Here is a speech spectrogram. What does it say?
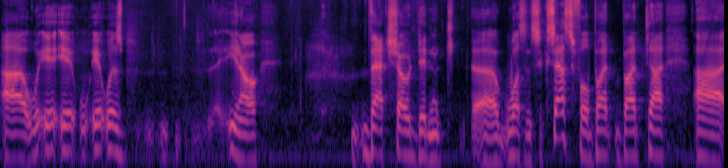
uh, it, it it was, you know, that show didn't. Uh, wasn't successful, but but uh, uh,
